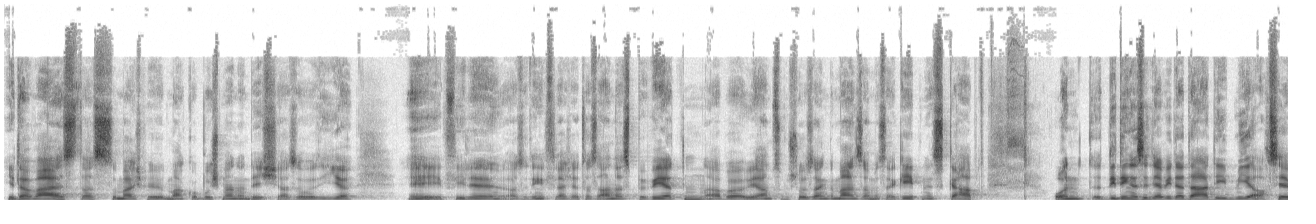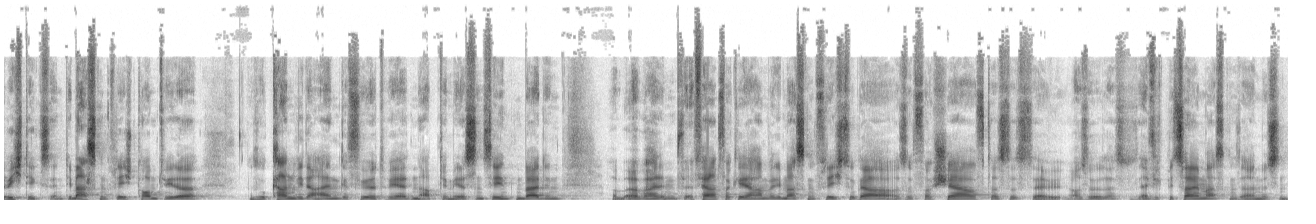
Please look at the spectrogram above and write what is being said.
jeder weiß, dass zum Beispiel Marco Buschmann und ich also hier viele also Dinge vielleicht etwas anders bewerten, aber wir haben zum Schluss ein gemeinsames Ergebnis gehabt. Und die Dinge sind ja wieder da, die mir auch sehr wichtig sind. Die Maskenpflicht kommt wieder, so kann wieder eingeführt werden ab dem 1.10. bei den Aber im Fernverkehr haben wir die Maskenpflicht sogar also verschärft, dass das, also dass das FFP2-Masken sein müssen.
